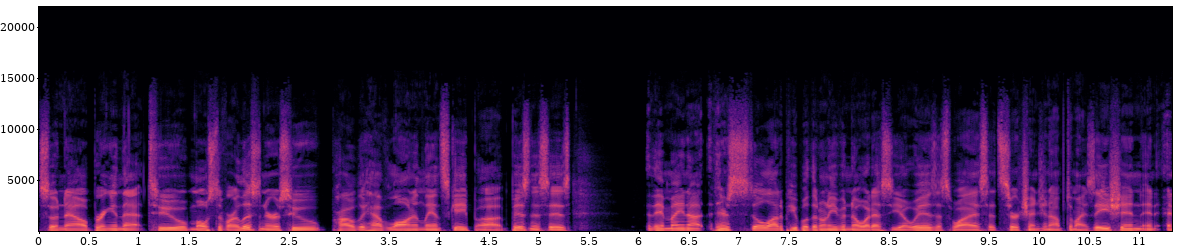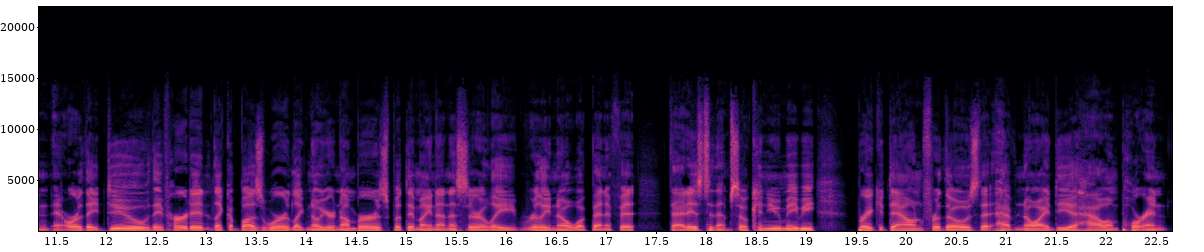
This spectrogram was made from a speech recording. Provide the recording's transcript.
So now bringing that to most of our listeners who probably have lawn and landscape uh, businesses, they may not. There's still a lot of people that don't even know what SEO is. That's why I said search engine optimization, and and or they do. They've heard it like a buzzword, like know your numbers, but they might not necessarily really know what benefit that is to them. So can you maybe break it down for those that have no idea how important,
